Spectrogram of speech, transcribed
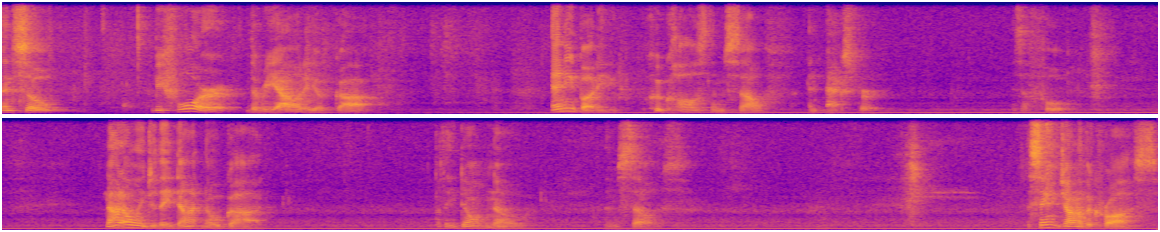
And so, before the reality of God, anybody who calls themselves an expert is a fool. Not only do they not know God, but they don't know themselves. St. John of the Cross,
